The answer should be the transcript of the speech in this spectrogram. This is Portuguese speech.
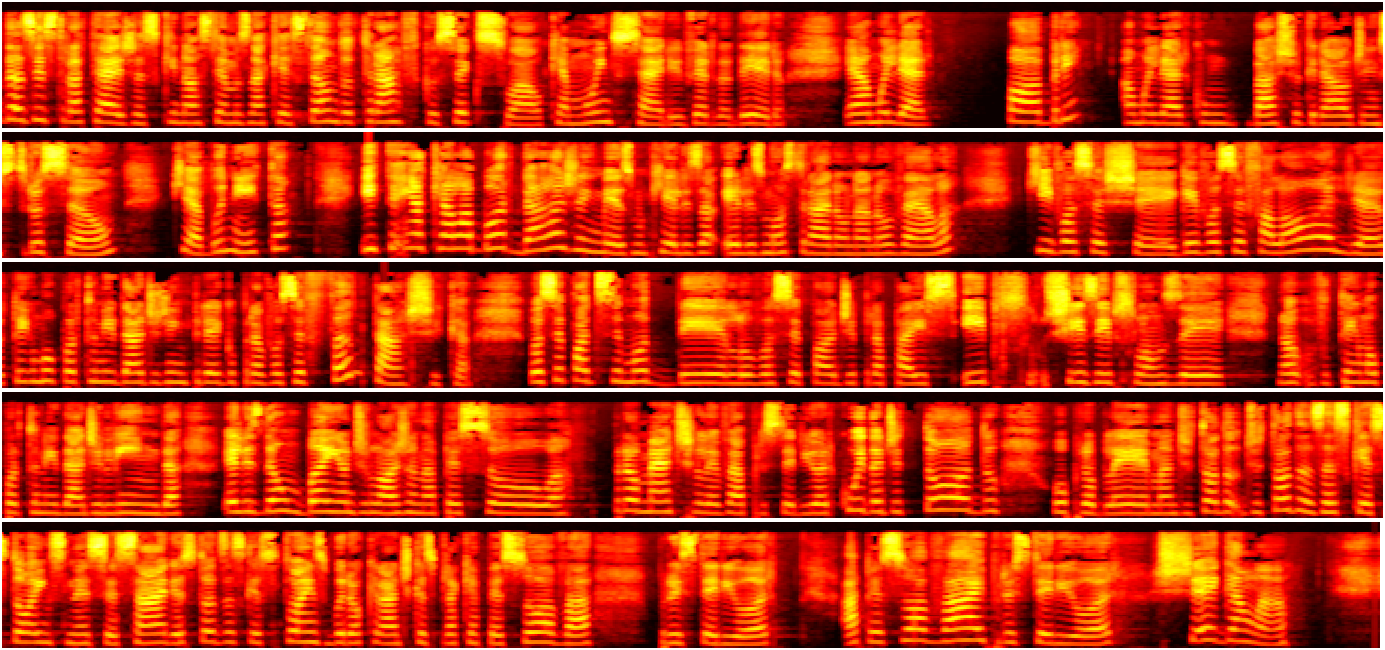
uma das estratégias que nós temos na questão do tráfico sexual, que é muito sério e verdadeiro, é a mulher pobre, a mulher com baixo grau de instrução, que é bonita, e tem aquela abordagem mesmo que eles, eles mostraram na novela, que você chega e você fala, olha, eu tenho uma oportunidade de emprego para você fantástica. Você pode ser modelo, você pode ir para país y, XYZ, tem uma oportunidade linda. Eles dão um banho de loja na pessoa, promete levar para o exterior, cuida de todo o problema, de, todo, de todas as questões necessárias, todas as questões burocráticas para que a pessoa vá para o exterior. A pessoa vai para o exterior, chega lá,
